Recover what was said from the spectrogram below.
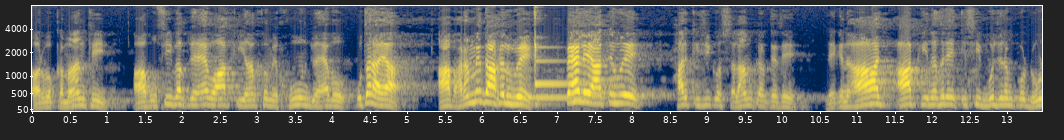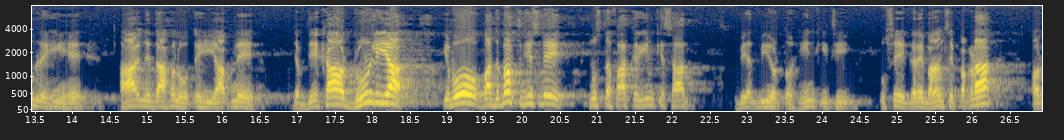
और वो कमान थी। आप उसी वक्त जो है वो आपकी आँखों में खून जो है वो उतर आया। आप हरम में दाखिल हुए। पहले आते हुए हर किसी को सलाम करते थे, लेकिन आज आपकी नज़रें किसी मुजरम को ढूंढ रही हैं। आज ने दाखिल होते ही आपने जब देखा और ढूंढ लिया कि वो बदबख्त जिसने मुस्तफ़ा करीम के साथ बेअदबी और तोहन की थी, उसे गरेबान से पकड़ा और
